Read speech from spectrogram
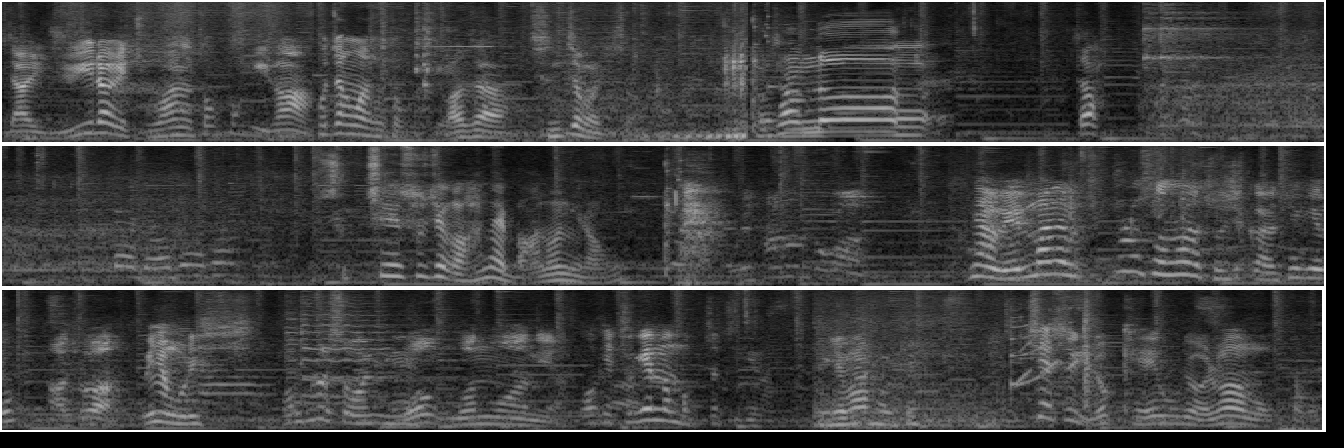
나 유일하게 좋아하는 떡볶이가 포장마차 떡볶이. 맞아 진짜 맛있어 감사합니다 자 숙취 소재가 하나에 만 원이라고? 우리 하는 동안 그냥 웬만하면 10 플러스 하나 주실까요? 세 개로? 아 좋아 왜냐면 우리 원 플러스 원이네 원, 원 원이야 오케이 두 개만 먹자 두 개만. 이게만 오케이 숙취해수 이렇게 해? 우리 얼마나 먹었다고?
